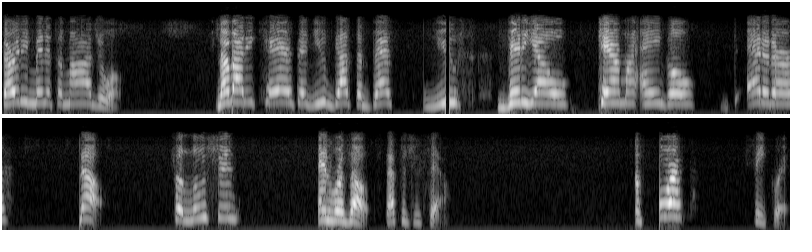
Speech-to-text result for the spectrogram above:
30 minutes a module. Nobody cares that you've got the best use video, camera angle, editor. No. Solution and results. That's what you sell. The fourth secret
